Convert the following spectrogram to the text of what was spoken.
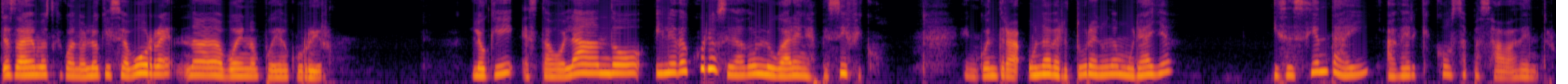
Ya sabemos que cuando Loki se aburre, nada bueno puede ocurrir. Loki está volando y le da curiosidad un lugar en específico. Encuentra una abertura en una muralla y se sienta ahí a ver qué cosa pasaba dentro.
